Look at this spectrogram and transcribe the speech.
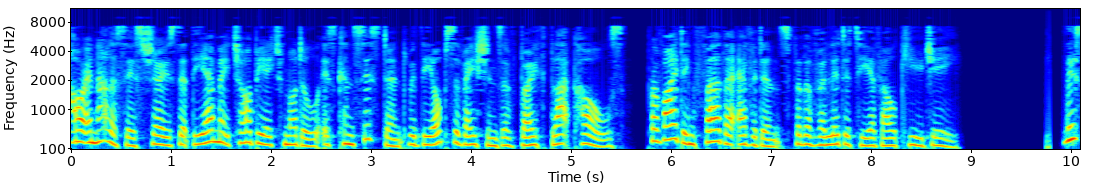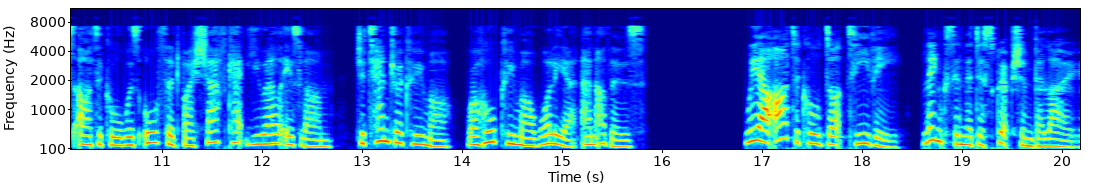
Our analysis shows that the MHRBH model is consistent with the observations of both black holes, providing further evidence for the validity of LQG. This article was authored by Shafqat Ul Islam, Jitendra Kumar, Rahul Kumar Walia and others. We are RTCL.TV, links in the description below.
